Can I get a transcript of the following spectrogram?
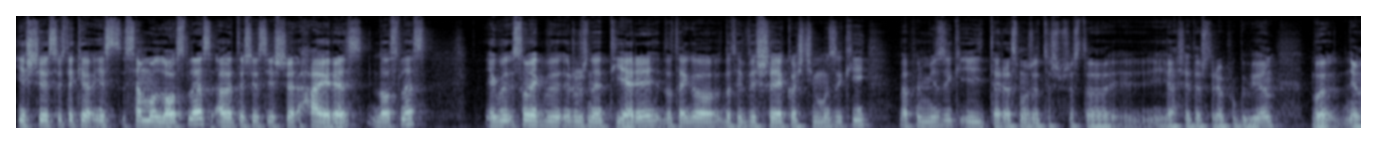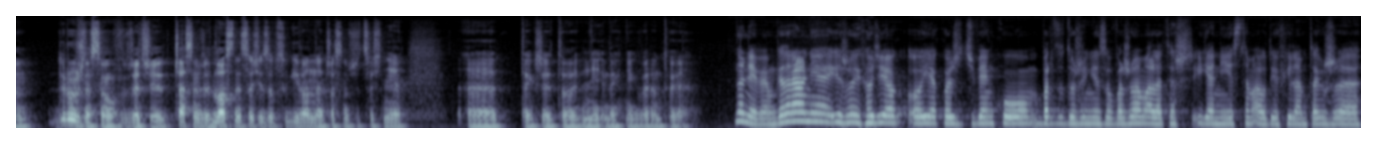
jeszcze jest coś takiego, jest samo lossless, ale też jest jeszcze high res lossless. Jakby, są jakby różne tiery do tego, do tej wyższej jakości muzyki w Apple Music i teraz może też przez to y, ja się też trochę pogubiłem, bo nie wiem, różne są rzeczy. Czasem, że lossless coś jest obsługiwane, a czasem, że coś nie. E, także to nie, jednak nie gwarantuje. No nie wiem, generalnie jeżeli chodzi o, o jakość dźwięku, bardzo dużo nie zauważyłam, ale też ja nie jestem audiofilem, także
